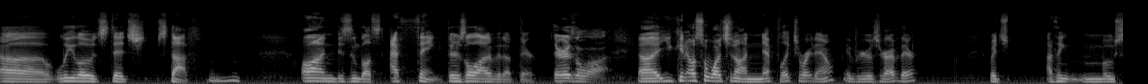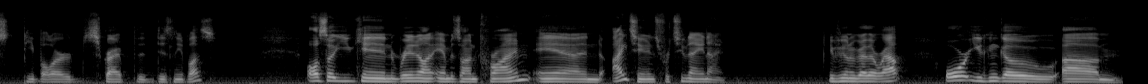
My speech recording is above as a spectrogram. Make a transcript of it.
uh, Lilo and Stitch stuff on Disney Plus. I think there's a lot of it up there. There is a lot. Uh, you can also watch it on Netflix right now if you're subscribed there, which I think most people are subscribed to Disney Plus. Also, you can rent it on Amazon Prime and iTunes for two ninety nine. If you want to go that route, or you can go. Um,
